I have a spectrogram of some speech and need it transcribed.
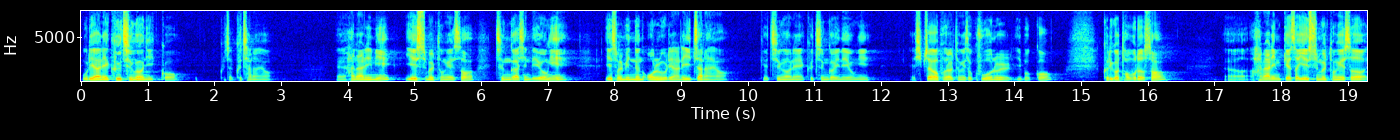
우리 안에 그 증언이 있고 그렇잖아요. 예, 하나님이 예수님을 통해서 증거하신 내용이 예수를 믿는 오늘 우리 안에 있잖아요. 그 증언의 그 증거의 내용이 십자가 부활을 통해서 구원을 입었고 그리고 더불어서 어, 하나님께서 예수님을 통해서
